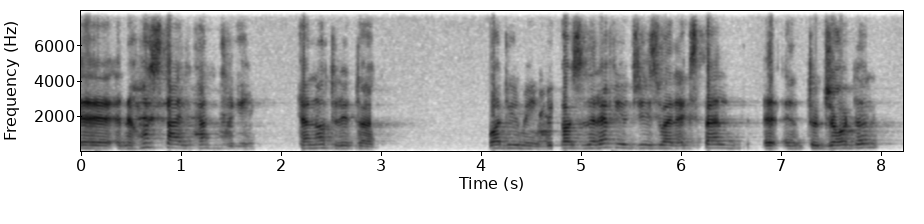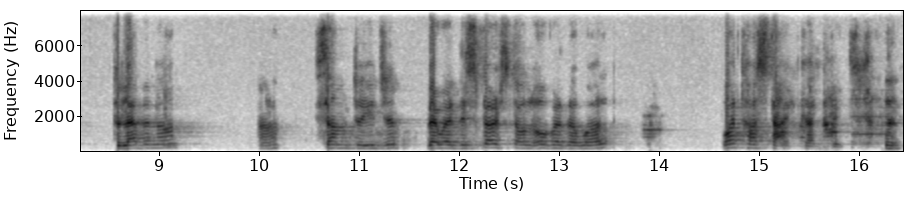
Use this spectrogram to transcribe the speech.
uh, in a hostile country cannot return. What do you mean? Because the refugees were expelled uh, to Jordan, to Lebanon, uh, some to Egypt. They were dispersed all over the world. What hostile countries?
